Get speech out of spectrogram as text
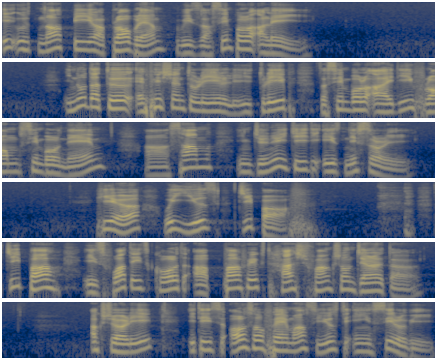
it would not be a problem with a simple array. In order to efficiently retrieve the symbol ID from symbol name, uh, some ingenuity is necessary. Here, we use gperf. Gperf is what is called a perfect hash function generator. Actually, it is also famous used in CRuby.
